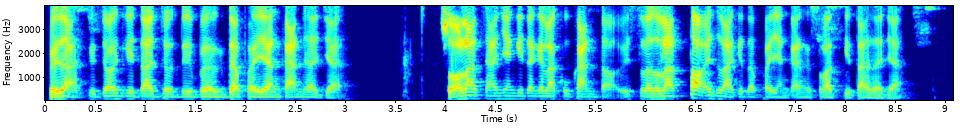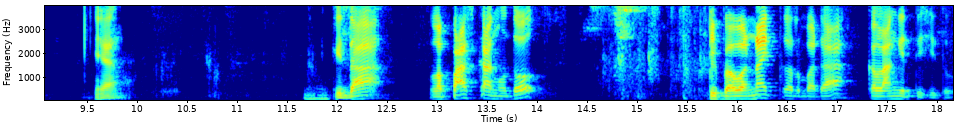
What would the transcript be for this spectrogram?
Beda, kita kita kita bayangkan saja. Sholat saja yang kita lakukan tok. Sholat tok istilah kita bayangkan sholat kita saja. Ya. Kita lepaskan untuk dibawa naik kepada ke langit di situ.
